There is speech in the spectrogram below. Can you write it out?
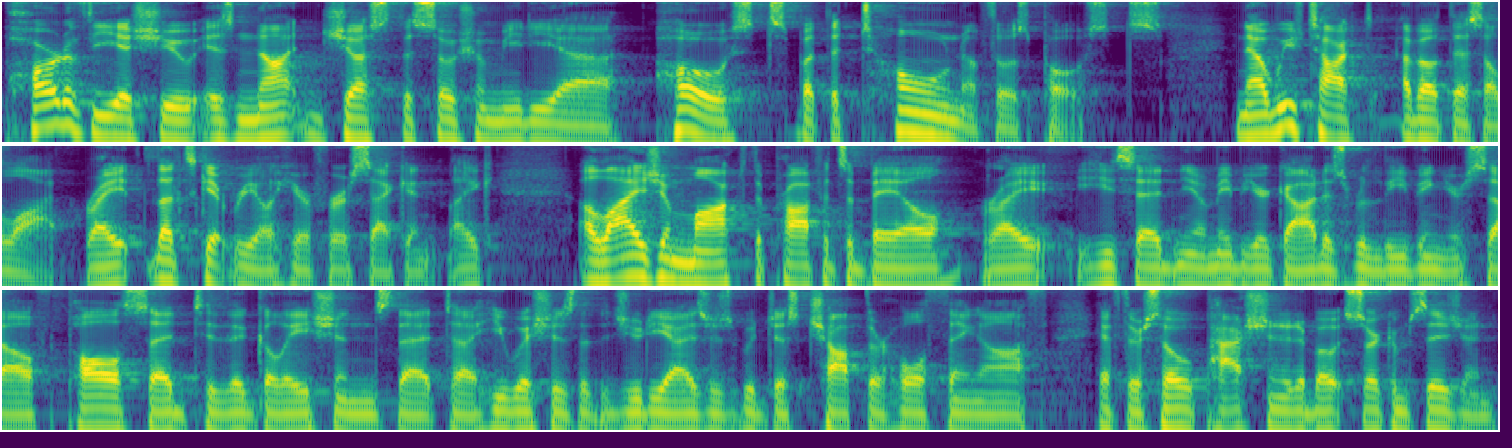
part of the issue is not just the social media posts, but the tone of those posts. Now, we've talked about this a lot, right? Let's get real here for a second. Like, Elijah mocked the prophets of Baal, right? He said, you know, maybe your God is relieving yourself. Paul said to the Galatians that uh, he wishes that the Judaizers would just chop their whole thing off if they're so passionate about circumcision.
